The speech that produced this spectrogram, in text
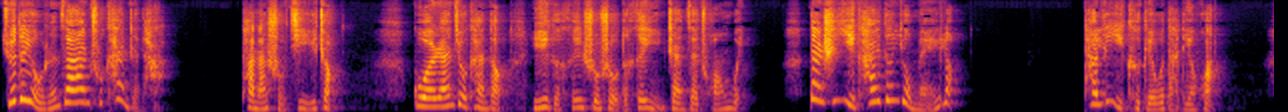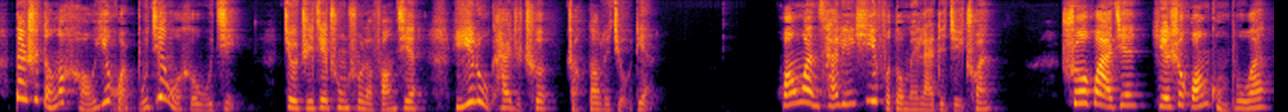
觉得有人在暗处看着他。他拿手机一照，果然就看到一个黑瘦瘦的黑影站在床尾，但是一开灯又没了。他立刻给我打电话，但是等了好一会儿不见我和无忌。就直接冲出了房间，一路开着车找到了酒店。黄万才连衣服都没来得及穿，说话间也是惶恐不安，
